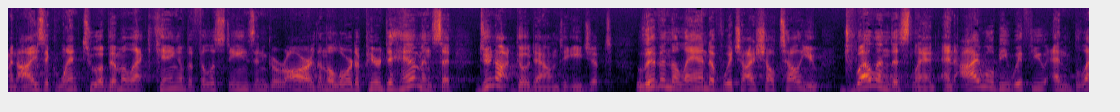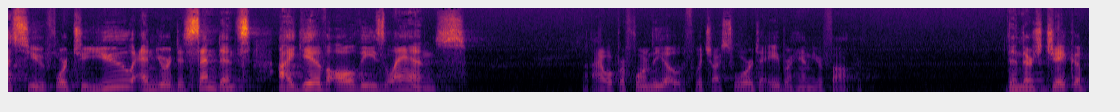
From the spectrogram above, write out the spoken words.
And Isaac went to Abimelech, king of the Philistines in Gerar. Then the Lord appeared to him and said, Do not go down to Egypt. Live in the land of which I shall tell you. Dwell in this land, and I will be with you and bless you. For to you and your descendants I give all these lands. and I will perform the oath which I swore to Abraham your father. Then there's Jacob,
